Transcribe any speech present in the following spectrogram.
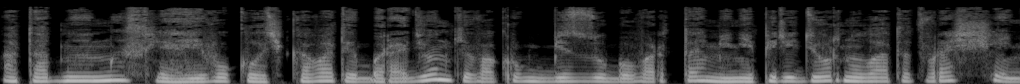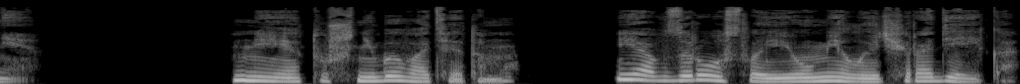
От одной мысли о его клочковатой бороденке вокруг беззубого рта меня передернуло от отвращения. Нет уж, не бывать этому. Я взрослая и умелая чародейка.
